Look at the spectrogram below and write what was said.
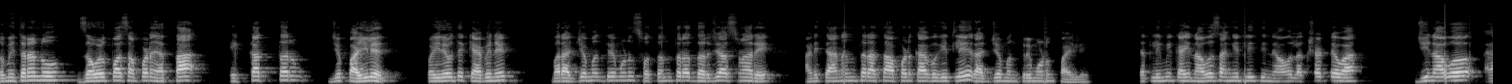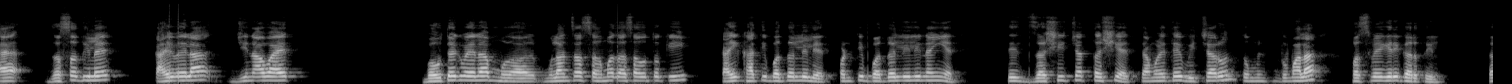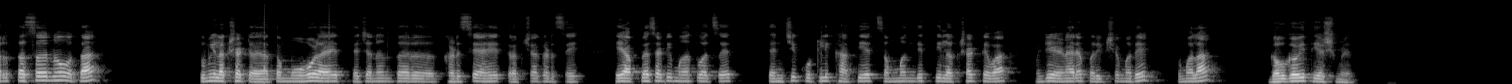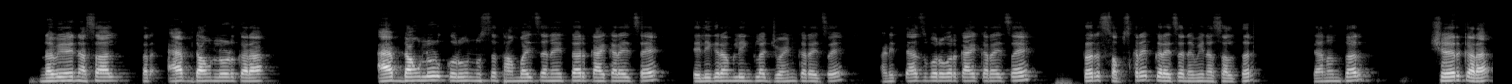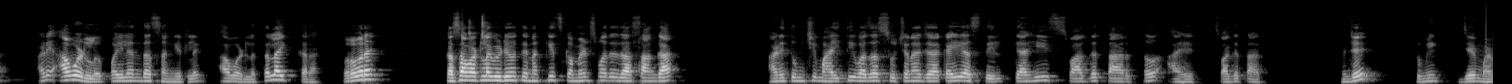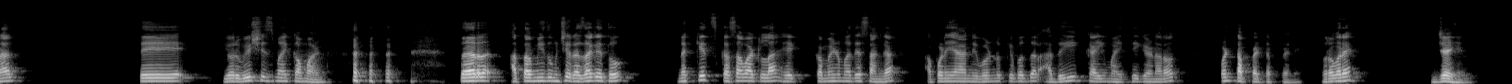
तर मित्रांनो जवळपास आपण आता एकाहत्तर जे पाहिलेत पहिले होते कॅबिनेट मग राज्यमंत्री म्हणून स्वतंत्र दर्जा असणारे आणि त्यानंतर आता आपण काय बघितले? राज्यमंत्री म्हणून पाहिले. त्यातली मी काही नावं सांगितली ती नावं लक्षात ठेवा. जी नावं जसं दिले काही वेळेला जी नावं आहेत बहुतेक वेळेला मुलांचा सहमत असा होतो की काही खाती बदललेली आहेत पण ती बदललेली नाही आहेत ती जशीच्या तशी आहेत त्यामुळे ते विचारून तुम तुम्हाला फसवेगिरी करतील. तर तसं न होता तुम्ही लक्षात ठेवा आता मोहोळ आहेत त्याच्यानंतर खडसे आहेत रक्षा खडसे हे आपल्यासाठी महत्त्वाचे आहेत. त्यांची कुठली खाती आहेत संबंधित ती लक्षात ठेवा म्हणजे येणाऱ्या परीक्षेमध्ये तुम्हाला गवगवीत यश मिळेल. नवीन असाल तर ॲप डाउनलोड करा. ॲप डाउनलोड करून नुसतं थांबायचं नाही तर काय करायचं आहे टेलिग्राम लिंकला जॉईन करायचं आहे आणि त्याचबरोबर काय करायचं आहे तर सबस्क्राईब करायचं नवीन असाल तर. त्यानंतर शेअर करा आणि आवडलं पहिल्यांदाच सांगितले आवडलं तर लाईक करा. बरोबर आहे? कसा वाटला व्हिडिओ ते नक्कीच कमेंट्समध्ये जा सांगा. आणि तुमची माहिती वजा सूचना ज्या काही असतील त्याही स्वागतार्थ आहेत. स्वागतार्थ. म्हणजे तुम्ही जे म्हणाल ते your wish is my command तर आता मी तुमची रजा घेतो. नक्कीच कसा वाटला हे कमेंटमध्ये सांगा. आपण या निवडणुकीबद्दल आधीही काही माहिती घेणार आहोत पण टप्प्याटप्प्याने. बरोबर आहे? जय हिंद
